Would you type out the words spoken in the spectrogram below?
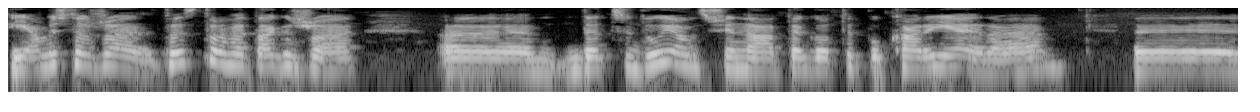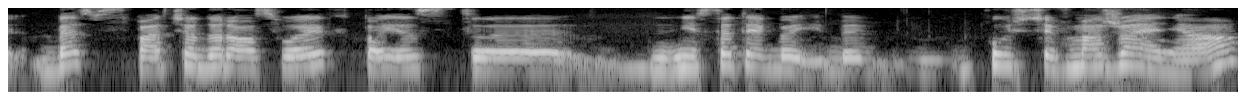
Ja myślę, że to jest trochę tak, że e, decydując się na tego typu karierę, e, bez wsparcia dorosłych, to jest e, niestety jakby pójście w marzenia,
